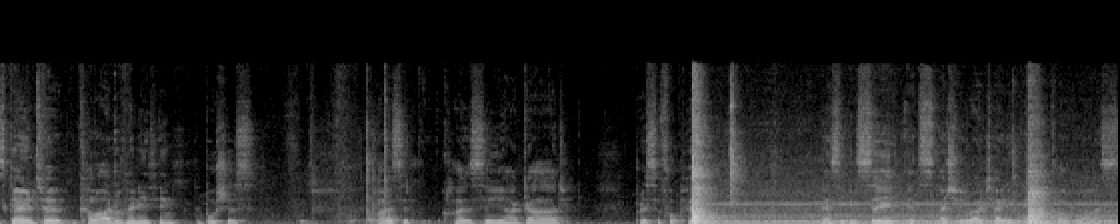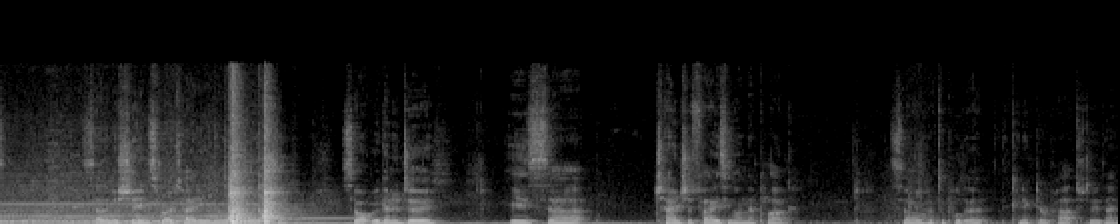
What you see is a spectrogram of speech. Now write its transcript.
it's going to collide with anything, the bushes. Close the, close the uh, guard, press the foot pedal. And as you can see, it's actually rotating anti-clockwise. So the machine's rotating in the right direction. So what we're going to do is uh, change the phasing on the plug. So we'll have to pull the connector apart to do that.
